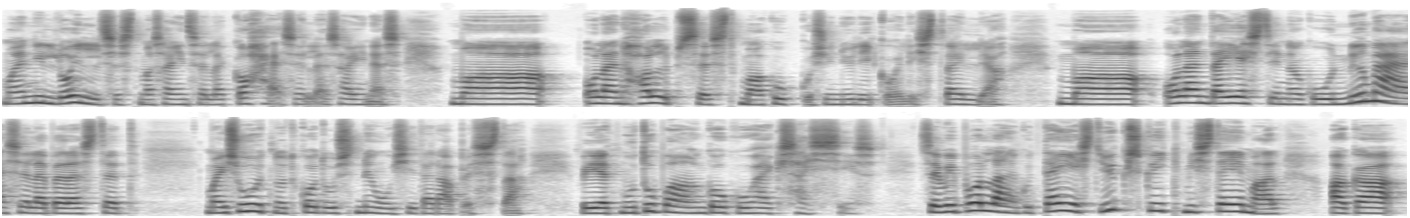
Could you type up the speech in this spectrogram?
ma olen nii loll, sest ma sain selle kahe selles aines. ma olen halb, sest ma kukkusin ülikoolist välja. ma olen täiesti nagu nõme, sellepärast et ma ei suutnud kodus nõusid ära pesta või et mu tuba on kogu aeg sassis. see võib olla nagu täiesti ükskõik mis teemal, aga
